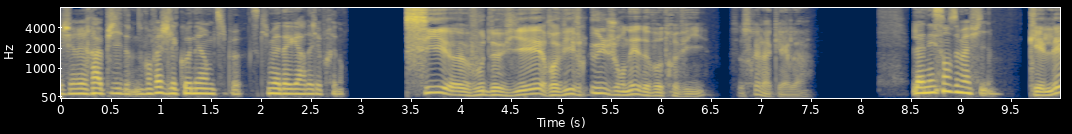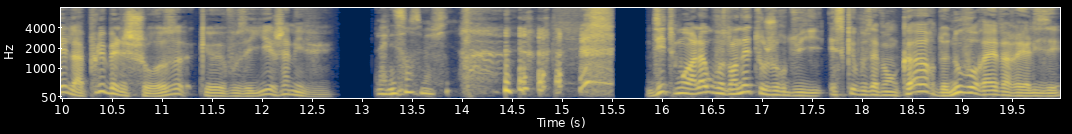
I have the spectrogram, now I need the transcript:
gérée rapide. Donc, en fait, je les connais un petit peu, ce qui m'aide à garder les prénoms. Si euh, vous deviez revivre une journée de votre vie, ce serait laquelle? La naissance de ma fille. Quelle est la plus belle chose que vous ayez jamais vue? La naissance de ma fille. Dites-moi, là où vous en êtes aujourd'hui, est-ce que vous avez encore de nouveaux rêves à réaliser?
